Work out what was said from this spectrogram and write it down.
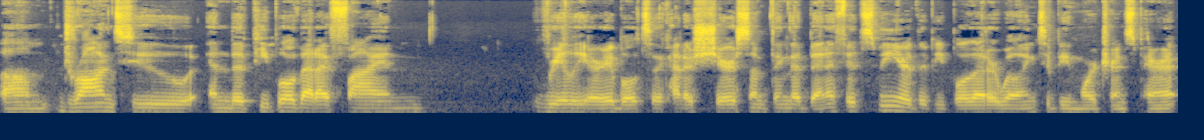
um, drawn to, and the people that I find really are able to kind of share something that benefits me are the people that are willing to be more transparent.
